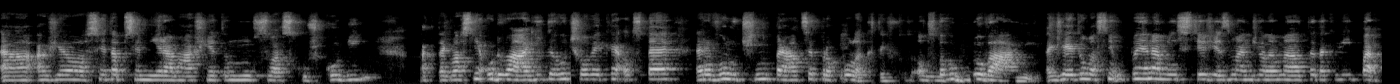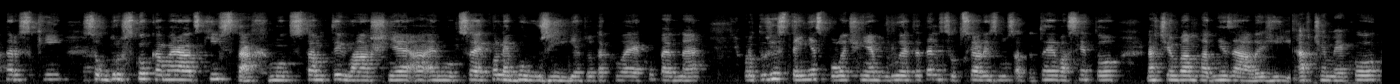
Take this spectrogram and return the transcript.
a, a že vlastně ta přemíra vášně tomu svazku škodí a tak vlastně odvádí toho člověka od té revoluční práce pro kolektiv, od toho budování. Takže je to vlastně úplně na místě, že s manželem máte takový partnerský, soudružsko-kamarádský vztah. Moc tam ty vášně a emoce jako nebouří, je to takové jako pevné protože stejně společně budujete ten socialismus a to je vlastně to, na čem vám hlavně záleží a v čem jako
